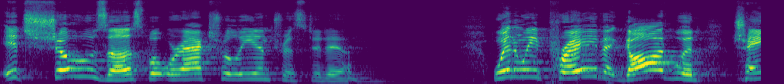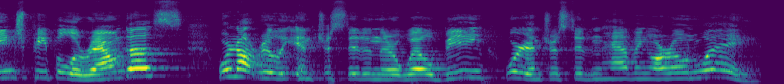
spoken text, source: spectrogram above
it shows us what we're actually interested in. When we pray that God would change people around us, we're not really interested in their well being, we're interested in having our own way.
